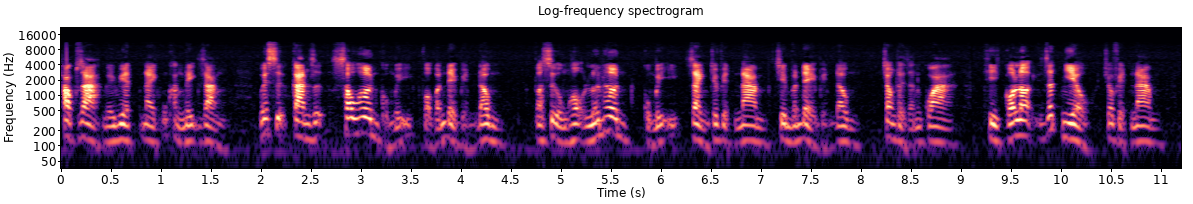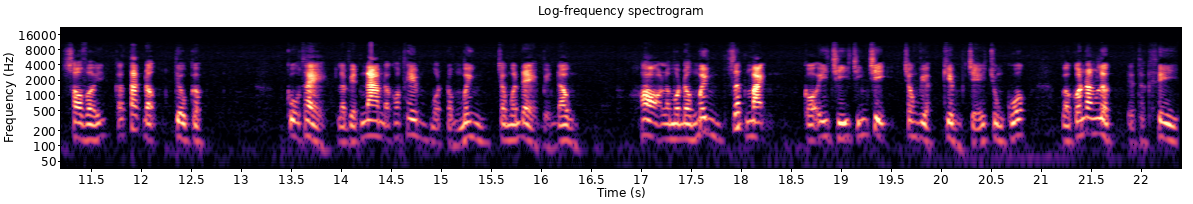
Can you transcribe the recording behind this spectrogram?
Học giả người Việt này cũng khẳng định rằng với sự can dự sâu hơn của Mỹ vào vấn đề Biển Đông và sự ủng hộ lớn hơn của Mỹ dành cho Việt Nam trên vấn đề Biển Đông trong thời gian qua thì có lợi rất nhiều cho Việt Nam so với các tác động tiêu cực. Cụ thể là Việt Nam đã có thêm một đồng minh trong vấn đề Biển Đông. Họ là một đồng minh rất mạnh, có ý chí chính trị trong việc kiểm chế Trung Quốc và có năng lực để thực thi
